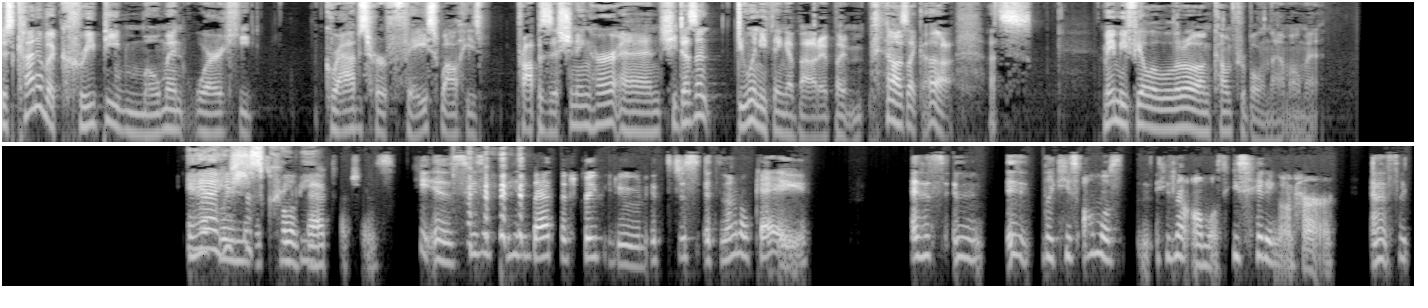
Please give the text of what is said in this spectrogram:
there's kind of a creepy moment where he grabs her face while he's propositioning her and she doesn't do anything about it but I was like oh that's made me feel a little uncomfortable in that moment Yeah, Eric he's just is full of creepy. bad touches. He is. He's a he's a bad touch creepy dude. It's just it's not okay. And it's and it, like he's almost he's not almost he's hitting on her. And it's like,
